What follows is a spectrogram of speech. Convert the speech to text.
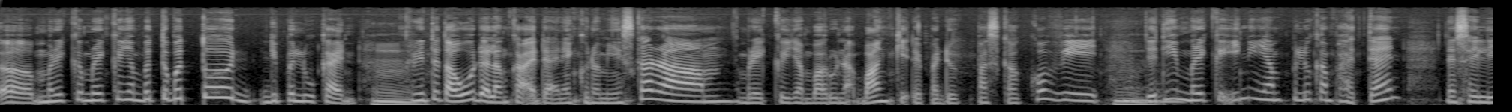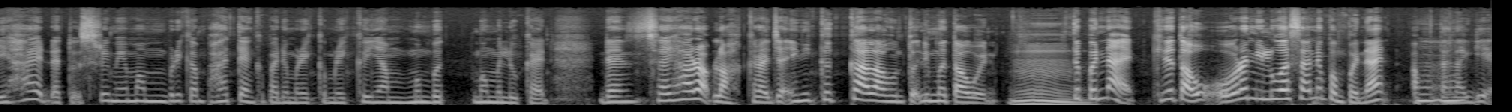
uh, mereka-mereka yang betul-betul diperlukan. Hmm. Kerana kita tahu dalam keadaan ekonomi yang sekarang, mereka yang baru nak bangkit daripada pasca Covid. Hmm. Jadi mereka ini yang perlukan perhatian dan saya lihat Datuk Seri memang memberikan perhatian kepada mereka-mereka yang membe- memerlukan. Dan saya haraplah kerajaan ini kekal lah untuk 5 tahun. Hmm. Kita penat. Kita tahu orang di luar sana pun penat. Apatah lagi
